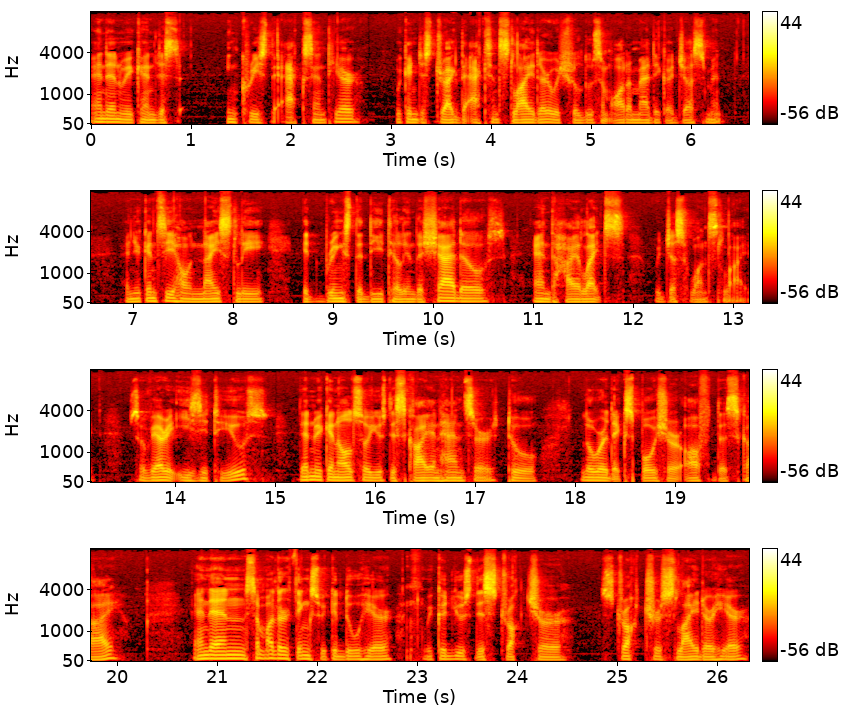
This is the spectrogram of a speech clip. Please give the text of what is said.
And then we can just increase the accent here. We can just drag the accent slider, which will do some automatic adjustment. And you can see how nicely it brings the detail in the shadows and the highlights with just one slide. So very easy to use. Then we can also use the sky enhancer to lower the exposure of the sky and then some other things we could do here. We could use this structure structure slider here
